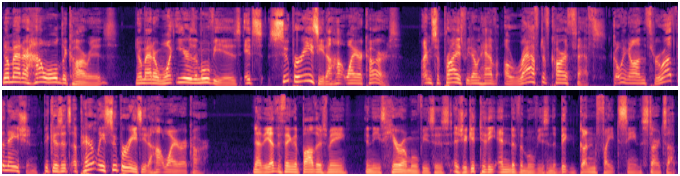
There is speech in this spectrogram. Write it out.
No matter how old the car is, no matter what year the movie is, it's super easy to hotwire cars. I'm surprised we don't have a raft of car thefts going on throughout the nation because it's apparently super easy to hotwire a car. Now, the other thing that bothers me in these hero movies is as you get to the end of the movies and the big gunfight scene starts up,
